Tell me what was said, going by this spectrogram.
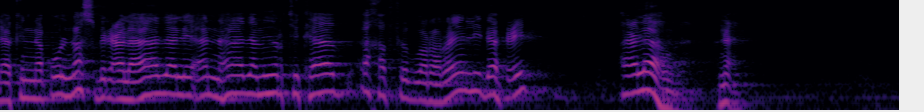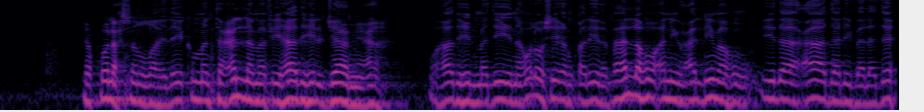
لكن نقول نصبر على هذا لأن هذا من ارتكاب أخف الضررين لدفع أعلاهما. نعم. يقول أحسن الله إليكم من تعلم في هذه الجامعة وهذه المدينة ولو شيئا قليلا فهل له أن يعلمه إذا عاد لبلده؟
